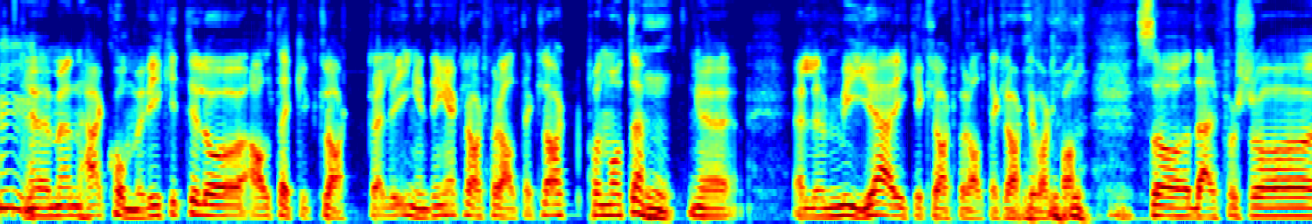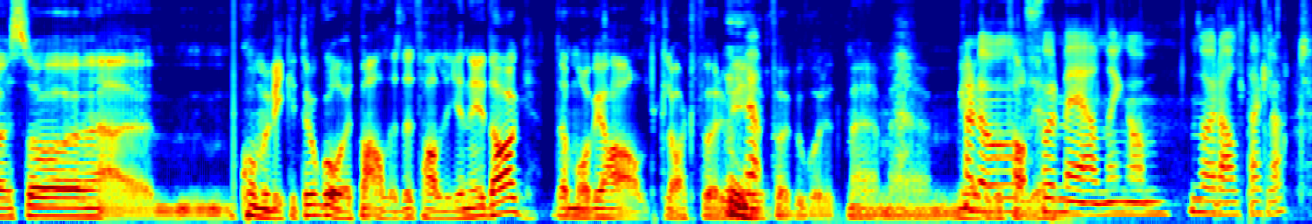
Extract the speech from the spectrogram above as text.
Mm. Eh, men her kommer vi ikke til å Alt er ikke klart, eller ingenting er klart for alt er klart, på en måte. Mm. Eh, eller mye er ikke klart for alt er klart, i hvert fall. Så derfor så, så, kommer vi ikke til å gå ut med alle detaljene i dag. Da må vi ha alt klart før vi, ja. før vi går ut med, med mer detaljer. Har du noen formening om når alt er klart?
